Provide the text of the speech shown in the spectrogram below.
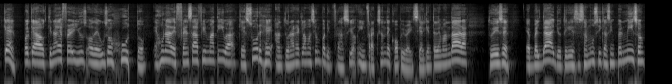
qué? Porque la doctrina de fair use o de uso justo es una defensa afirmativa que surge ante una reclamación por infracción, de copyright. Si alguien te demandara, tú dices, es verdad, yo utilicé esa música sin permiso,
